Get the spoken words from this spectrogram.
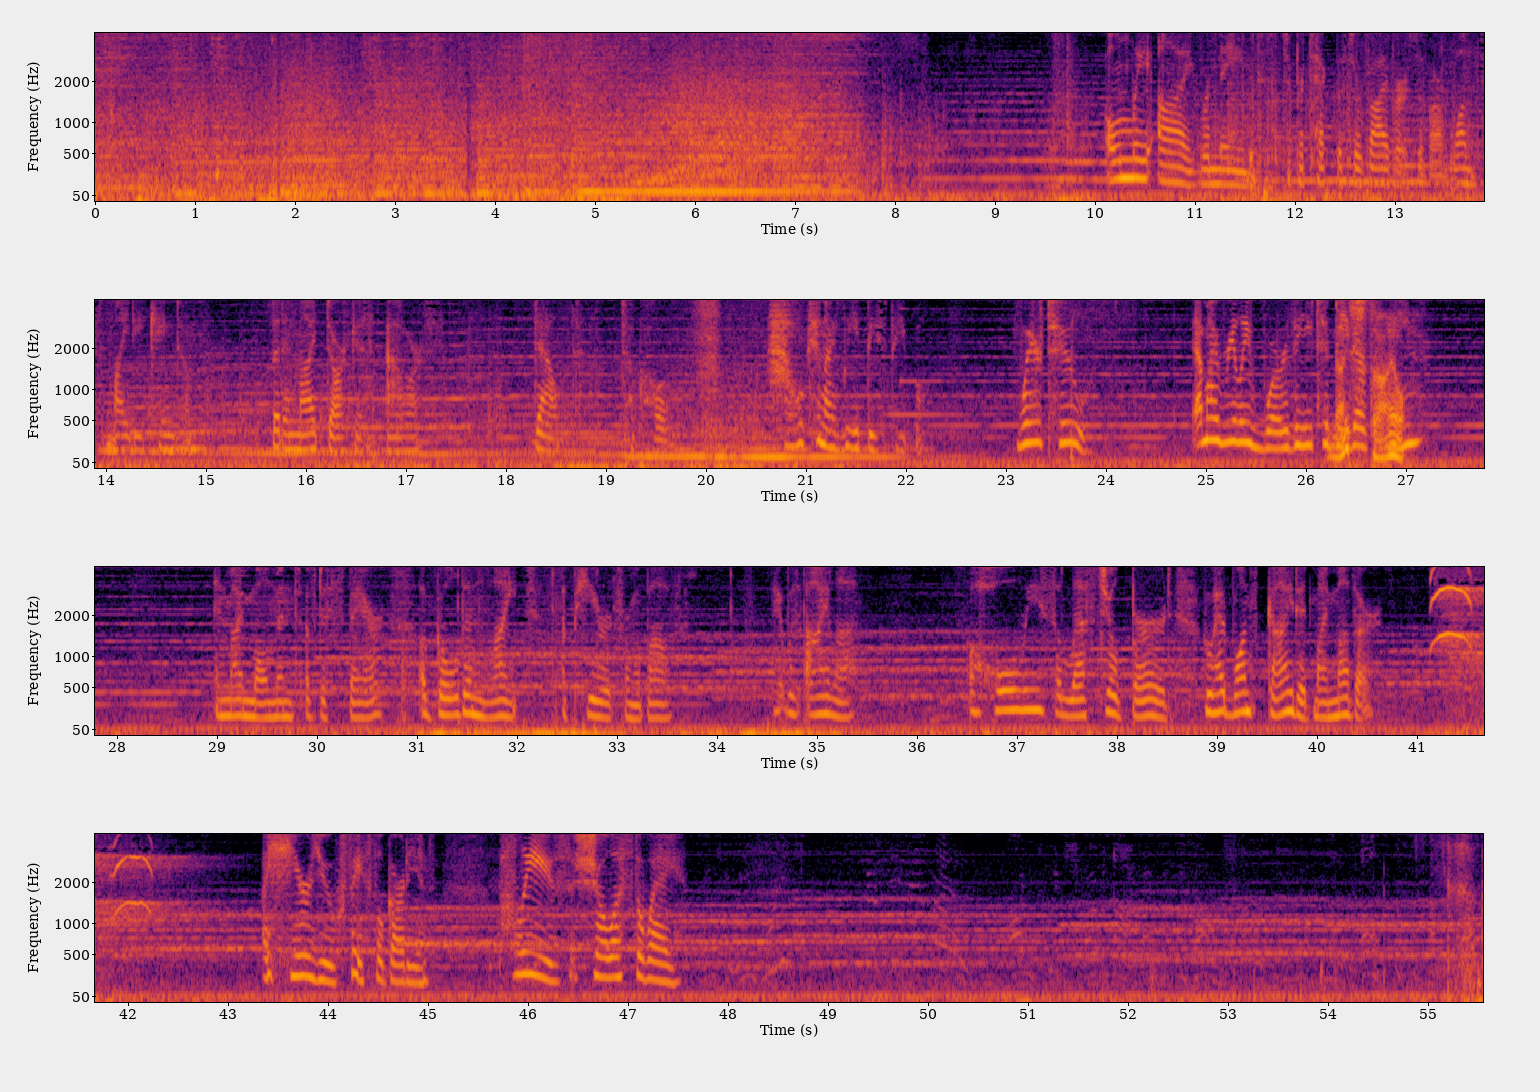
Only I remained to protect the survivors of our once mighty kingdom. But in my darkest hours, doubt took hold. How can I lead these people? Where to? Am I really worthy to be Nice their style. queen? In my moment of despair, a golden light appeared from above. It was Isla, a holy celestial bird who had once guided my mother. I hear you, faithful guardian. Please show us the way.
